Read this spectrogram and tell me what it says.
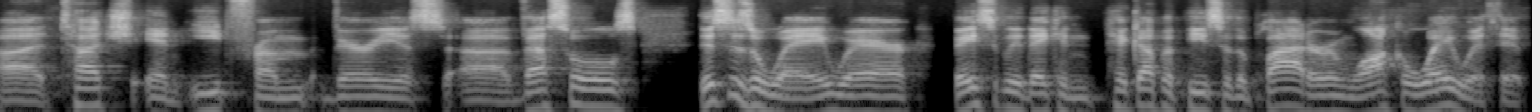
uh, touch and eat from various uh, vessels, this is a way where basically they can pick up a piece of the platter and walk away with it.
